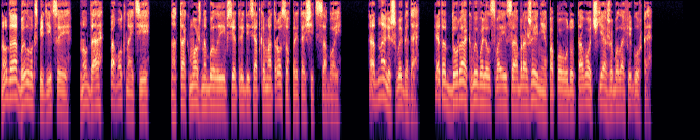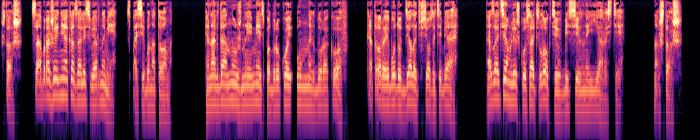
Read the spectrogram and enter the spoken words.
Ну да, был в экспедиции, ну да, помог найти. Но так можно было и все три десятка матросов притащить с собой. Одна лишь выгода. Этот дурак вывалил свои соображения по поводу того, чья же была фигурка. Что ж, соображения оказались верными. Спасибо на том. Иногда нужно иметь под рукой умных дураков, которые будут делать все за тебя, а затем лишь кусать локти в бессильной ярости. Ну что ж,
